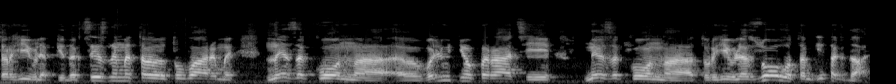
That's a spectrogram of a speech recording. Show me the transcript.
торгівля підакцизними то- товарами, незаконна валютні операції, незаконна торгівля золотом і так далі.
